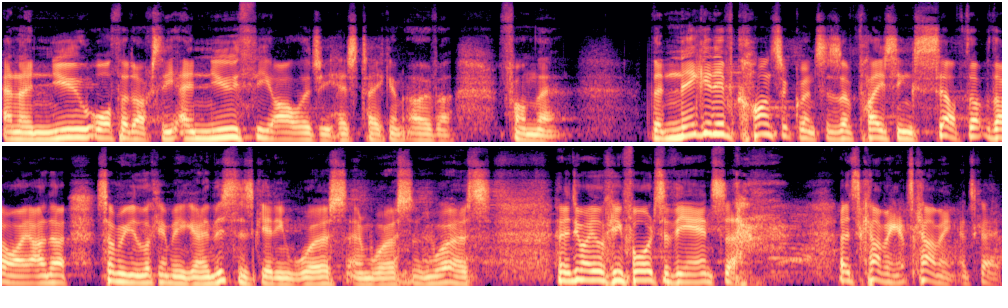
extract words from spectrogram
And a new orthodoxy, a new theology has taken over from that. The negative consequences of placing self, though I know some of you look at me going, this is getting worse and worse and worse. Anyway, looking forward to the answer. it's coming, it's coming, it's okay.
